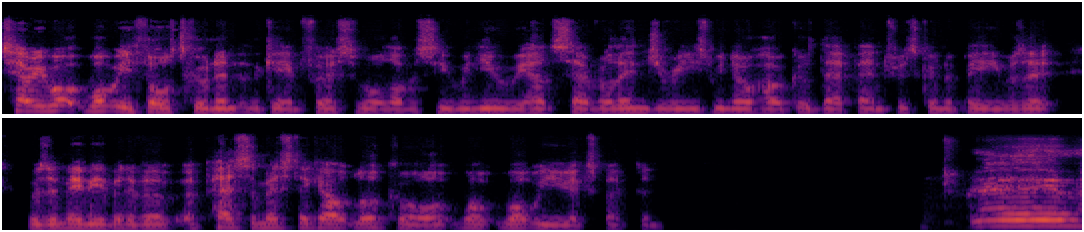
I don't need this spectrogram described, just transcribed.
Terry, what, what were your thoughts going into the game? First of all, obviously we knew we had several injuries. We know how good their bench was going to be. Was it was it maybe a bit of a, a pessimistic outlook, or what, what were you expecting? Um,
